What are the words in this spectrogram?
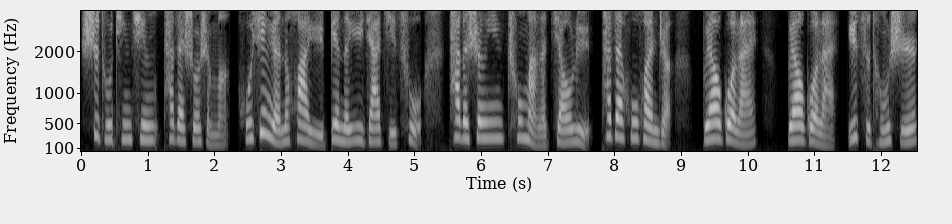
试图听清他在说什么。胡杏元的话语变得愈加急促，他的声音充满了焦虑。他在呼唤着：“不要过来，不要过来。”与此同时，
